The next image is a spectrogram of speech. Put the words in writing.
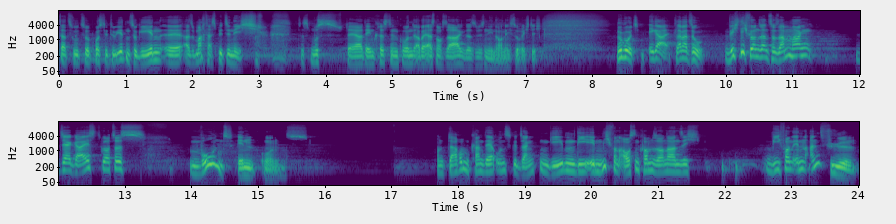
dazu, zur Prostituierten zu gehen. Äh, also macht das bitte nicht. Das muss der den Christen in Korinth aber erst noch sagen, das wissen die noch nicht so richtig. Nun gut, egal, Klammer zu. Wichtig für unseren Zusammenhang, der Geist Gottes wohnt in uns. Und darum kann der uns Gedanken geben, die eben nicht von außen kommen, sondern sich wie von innen anfühlen.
